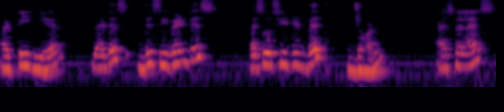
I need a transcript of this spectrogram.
a T here that is this event is associated with John as well as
